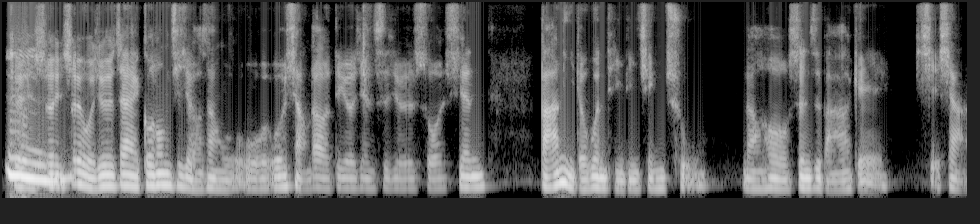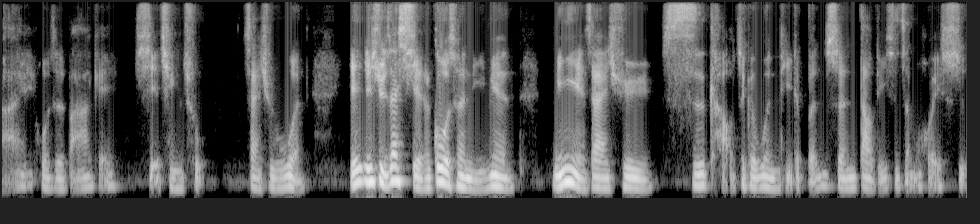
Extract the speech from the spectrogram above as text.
对，嗯，所以所以我觉得在沟通技巧上，我我我想到的第二件事就是说，先把你的问题理清楚，然后甚至把它给写下来，或者把它给写清楚，再去问。也也许在写的过程里面，你也在去思考这个问题的本身到底是怎么回事。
